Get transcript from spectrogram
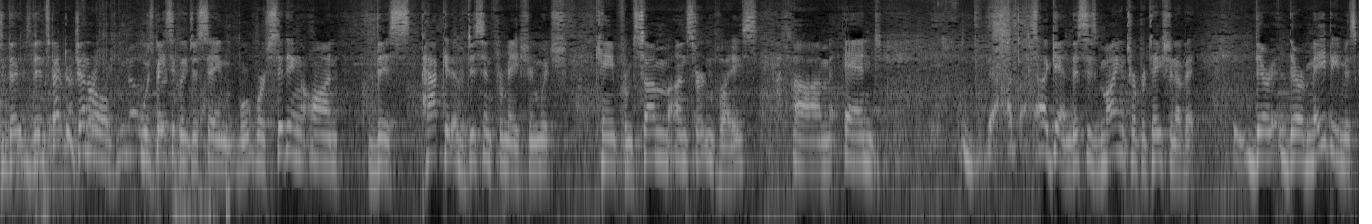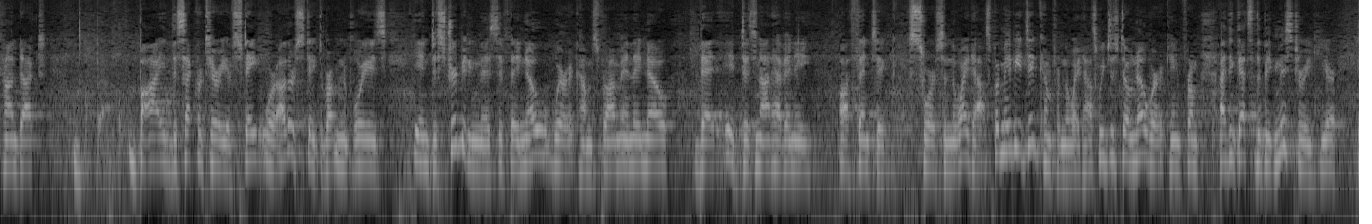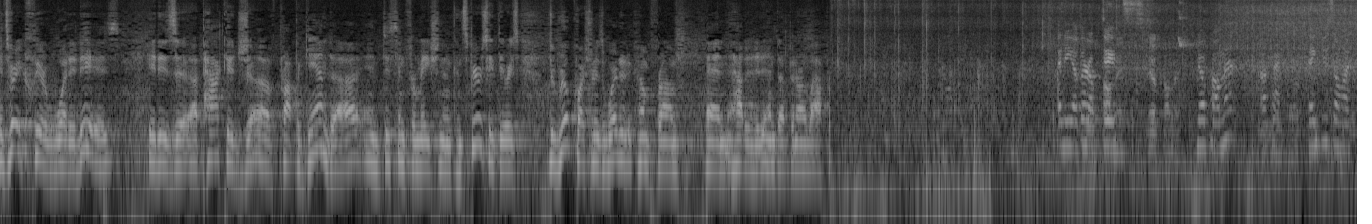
The, the inspector general was basically just saying we're, we're sitting on this packet of disinformation which came from some uncertain place, um, and again, this is my interpretation of it. There, there may be misconduct by the Secretary of State or other State Department employees in distributing this if they know where it comes from and they know that it does not have any authentic source in the White House. But maybe it did come from the White House. We just don't know where it came from. I think that's the big mystery here. It's very clear what it is. It is a, a package of propaganda and disinformation and conspiracy theories. The real question is where did it come from and how did it end up in our lap? Any other updates? No comment. No comment? Okay. Thank you so much.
